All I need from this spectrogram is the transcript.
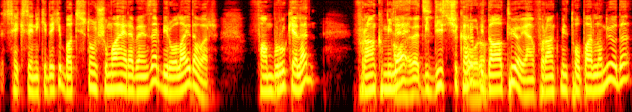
82'deki Batiston Schumacher'e benzer bir olay da var. Van Broekelen Frank Mill'e evet. bir diz çıkarıp Doğru. bir dağıtıyor. Yani Frank Mill toparlanıyor da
